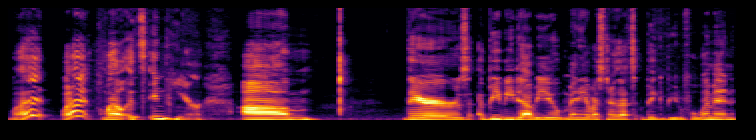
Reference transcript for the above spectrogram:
What? What? Well, it's in here. Um, there's BBW. Many of us know that's Big Beautiful Women.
